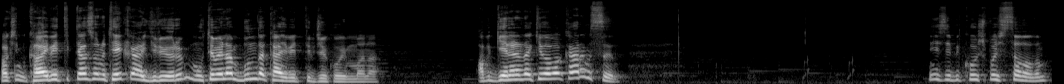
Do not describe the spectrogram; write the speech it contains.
Bak şimdi kaybettikten sonra tekrar giriyorum. Muhtemelen bunu da kaybettirecek oyun bana. Abi gelen rakibe bakar mısın? Neyse bir koçbaşı salalım.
